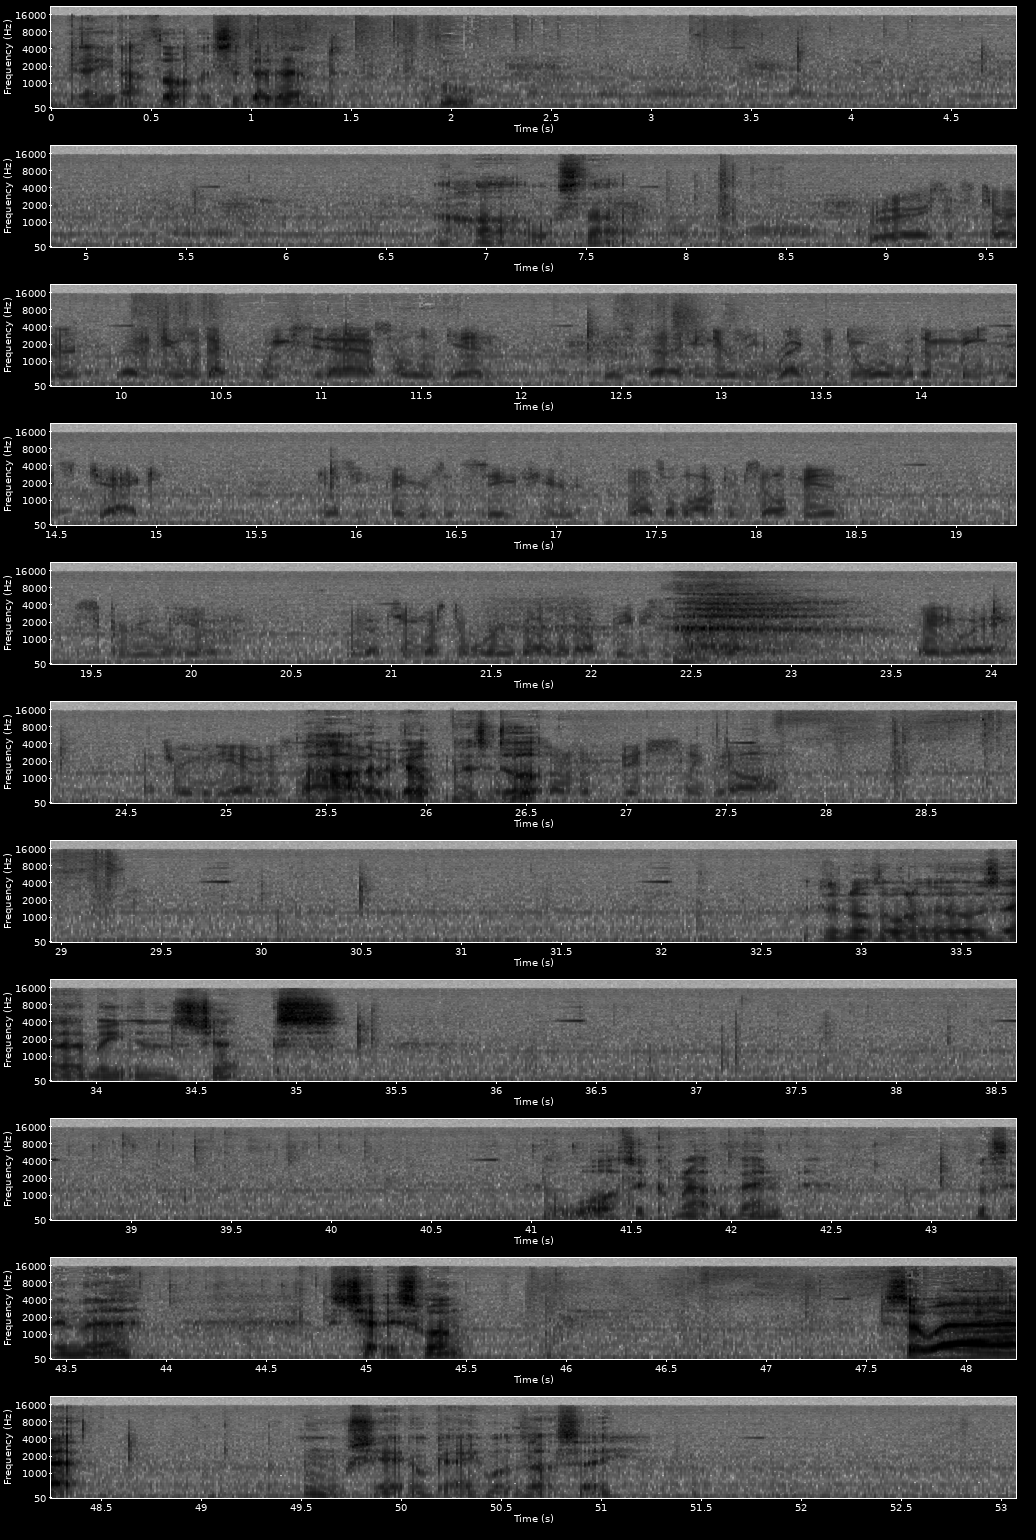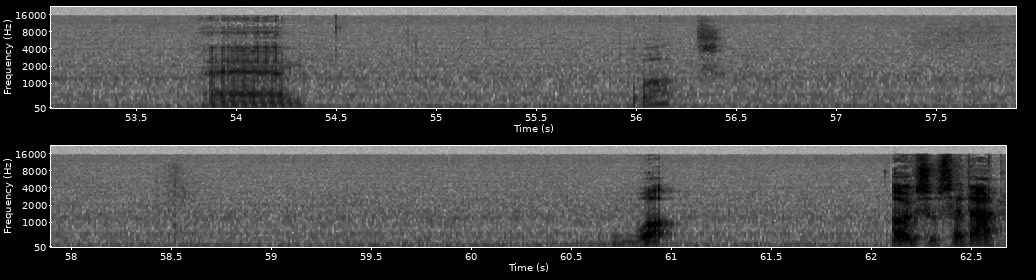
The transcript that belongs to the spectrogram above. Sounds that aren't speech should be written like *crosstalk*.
Okay, I thought it's a dead end. Ooh. Aha, what's that? It's Turner. Gotta deal with that wasted asshole again. This time he nearly wrecked the door with a maintenance jack. Guess he figures it's safe here. Wants to lock himself in. Screw him. We got too much to worry about without babysitting *sighs* the Anyway, I threw him in the evidence Aha, there we go. There's a door. Son of a bitch sleep it off. There's another one of those uh, maintenance checks. No water coming out the vent. Nothing in there. Let's check this one. So, uh... Oh shit, okay, what does that say? Um... What? What? Oh, it's upside down.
